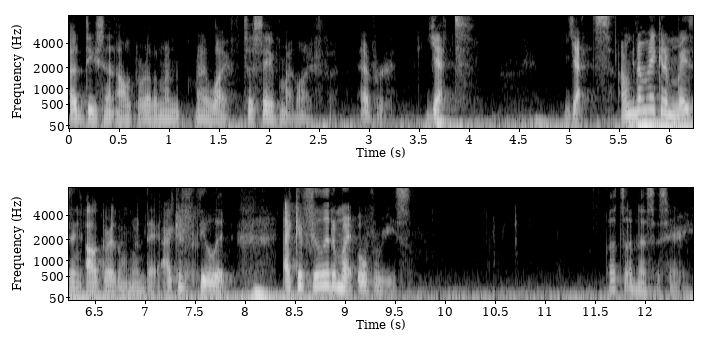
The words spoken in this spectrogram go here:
a decent algorithm in my life to save my life, ever. Yet. Yet. I'm gonna make an amazing algorithm one day. I could feel it. I could feel it in my ovaries. That's unnecessary.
